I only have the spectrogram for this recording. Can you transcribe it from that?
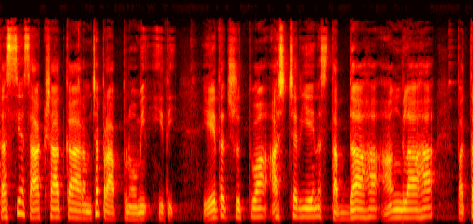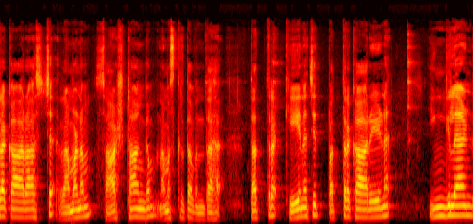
तस्य साक्षात्कारं च प्राप्नोमि इति। एतत् श्रुत्वा आश्चर्येण स्तब्धाः आङ्ग्लाः पत्रकाराश्च रमणं साष्टाङ्गं नमस्कृतवन्तः। तत्र केनचित् पत्रकारेण इङ्ग्लेण्ड्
